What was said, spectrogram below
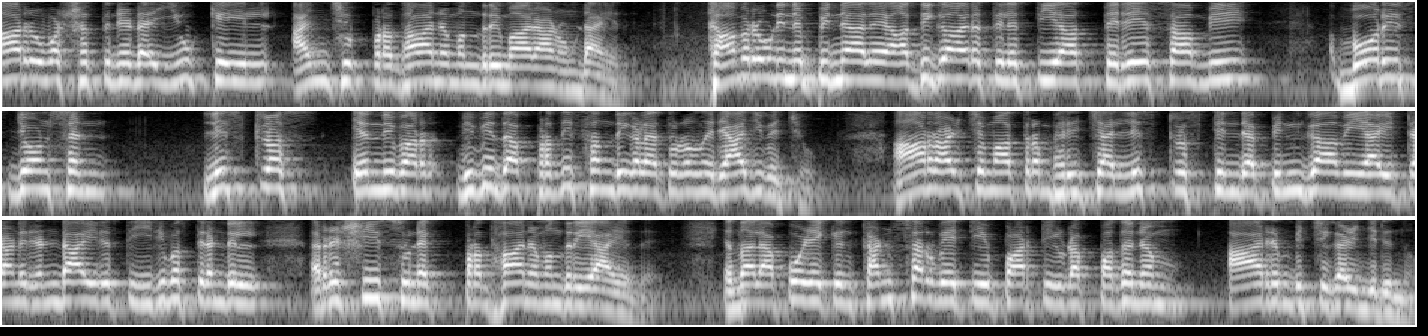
ആറു വർഷത്തിനിടെ യു കെയിൽ അഞ്ച് പ്രധാനമന്ത്രിമാരാണ് ഉണ്ടായത് കാമറൂണിന് പിന്നാലെ അധികാരത്തിലെത്തിയ Theresa May Boris Johnson Liz Truss എന്നിവർ വിവിധ പ്രതിസന്ധികളെ തുടർന്ന് രാജിവെച്ചു. ആറാഴ്ച മാത്രം ഭരിച്ച ലിസ്ട്രസ്റ്റിന്റെ പിൻഗാമിയായിട്ടാണ് രണ്ടായിരത്തി ഇരുപത്തിരണ്ടിൽ ഋഷി സുനക് പ്രധാനമന്ത്രിയായത്. എന്നാൽ അപ്പോഴേക്കും കൺസർവേറ്റീവ് പാർട്ടിയുടെ പതനം ആരംഭിച്ചു കഴിഞ്ഞിരുന്നു.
